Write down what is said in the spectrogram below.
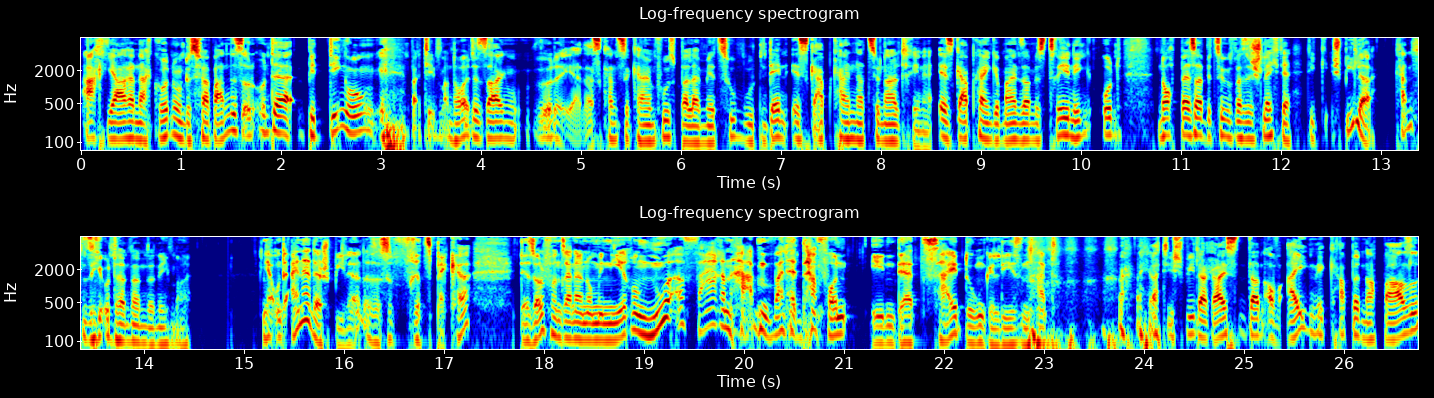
Acht Jahre nach Gründung des Verbandes und unter Bedingungen, bei denen man heute sagen würde, ja, das kannst du keinem Fußballer mehr zumuten, denn es gab keinen Nationaltrainer, es gab kein gemeinsames Training und noch besser beziehungsweise schlechter, die Spieler kannten sich untereinander nicht mal. Ja, und einer der Spieler, das ist Fritz Becker, der soll von seiner Nominierung nur erfahren haben, weil er davon in der Zeitung gelesen hat. ja, die Spieler reisten dann auf eigene Kappe nach Basel,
